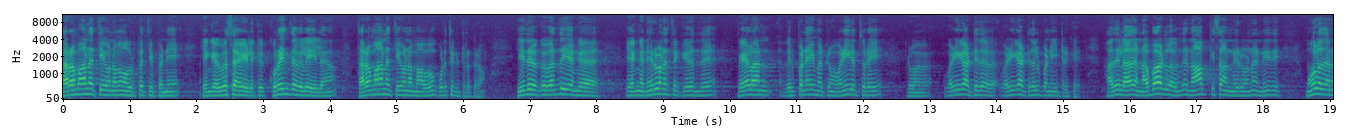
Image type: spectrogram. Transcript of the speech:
தரமான தீவனமாக உற்பத்தி பண்ணி எங்கள் விவசாயிகளுக்கு குறைந்த விலையிலும் தரமான தீவனமாகவும் கொடுத்துக்கிட்டு இருக்கிறோம். இதுக்கு வந்து எங்கள் எங்கள் நிறுவனத்துக்கு வந்து வேளாண் விற்பனை மற்றும் வணிகத்துறை வழிகாட்டுதல் வழிகாட்டுதல் பண்ணிகிட்ருக்கு. அது இல்லாத நபார்டில் வந்து நாப்கிசான் நிறுவனம் நிதி மூலதன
